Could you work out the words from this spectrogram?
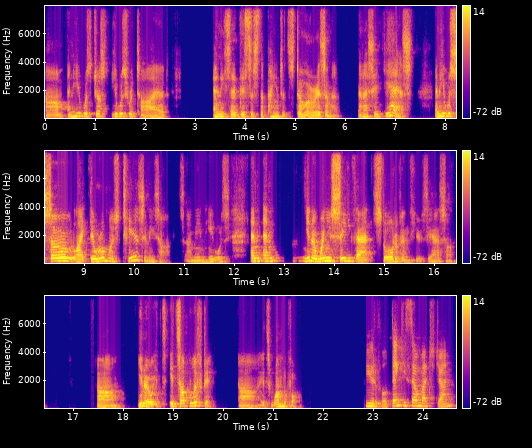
um, and he was just, he was retired. And he said, This is the painted stoa, isn't it? And I said, Yes. And he was so like, there were almost tears in his eyes. I mean, he was, and, and, you know, when you see that sort of enthusiasm, um, you know, it's, it's uplifting. Uh, it's wonderful. Beautiful. Thank you so much, John.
